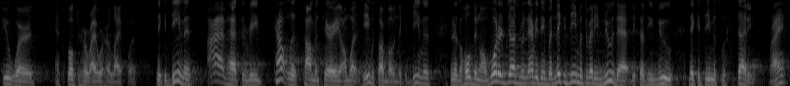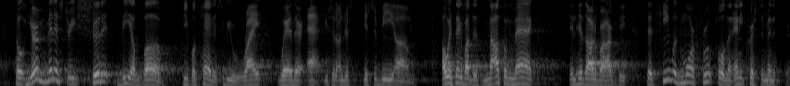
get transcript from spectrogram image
few words and spoke to her right where her life was. Nicodemus, I've had to read countless commentary on what he was talking about Nicodemus, and there's a whole thing on water judgment and everything, but Nicodemus already knew that because he knew Nicodemus was studied, right? So your ministry shouldn't be above people's head. It should be right where they're at. You should under, it should be, um, I always think about this. Malcolm X, in his autobiography, says he was more fruitful than any Christian minister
